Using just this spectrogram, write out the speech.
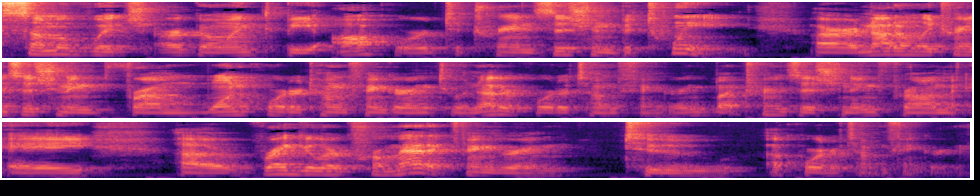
some of which are going to be awkward to transition between, are not only transitioning from one quarter tone fingering to another quarter tone fingering, but transitioning from a uh, regular chromatic fingering to a quarter tone fingering.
